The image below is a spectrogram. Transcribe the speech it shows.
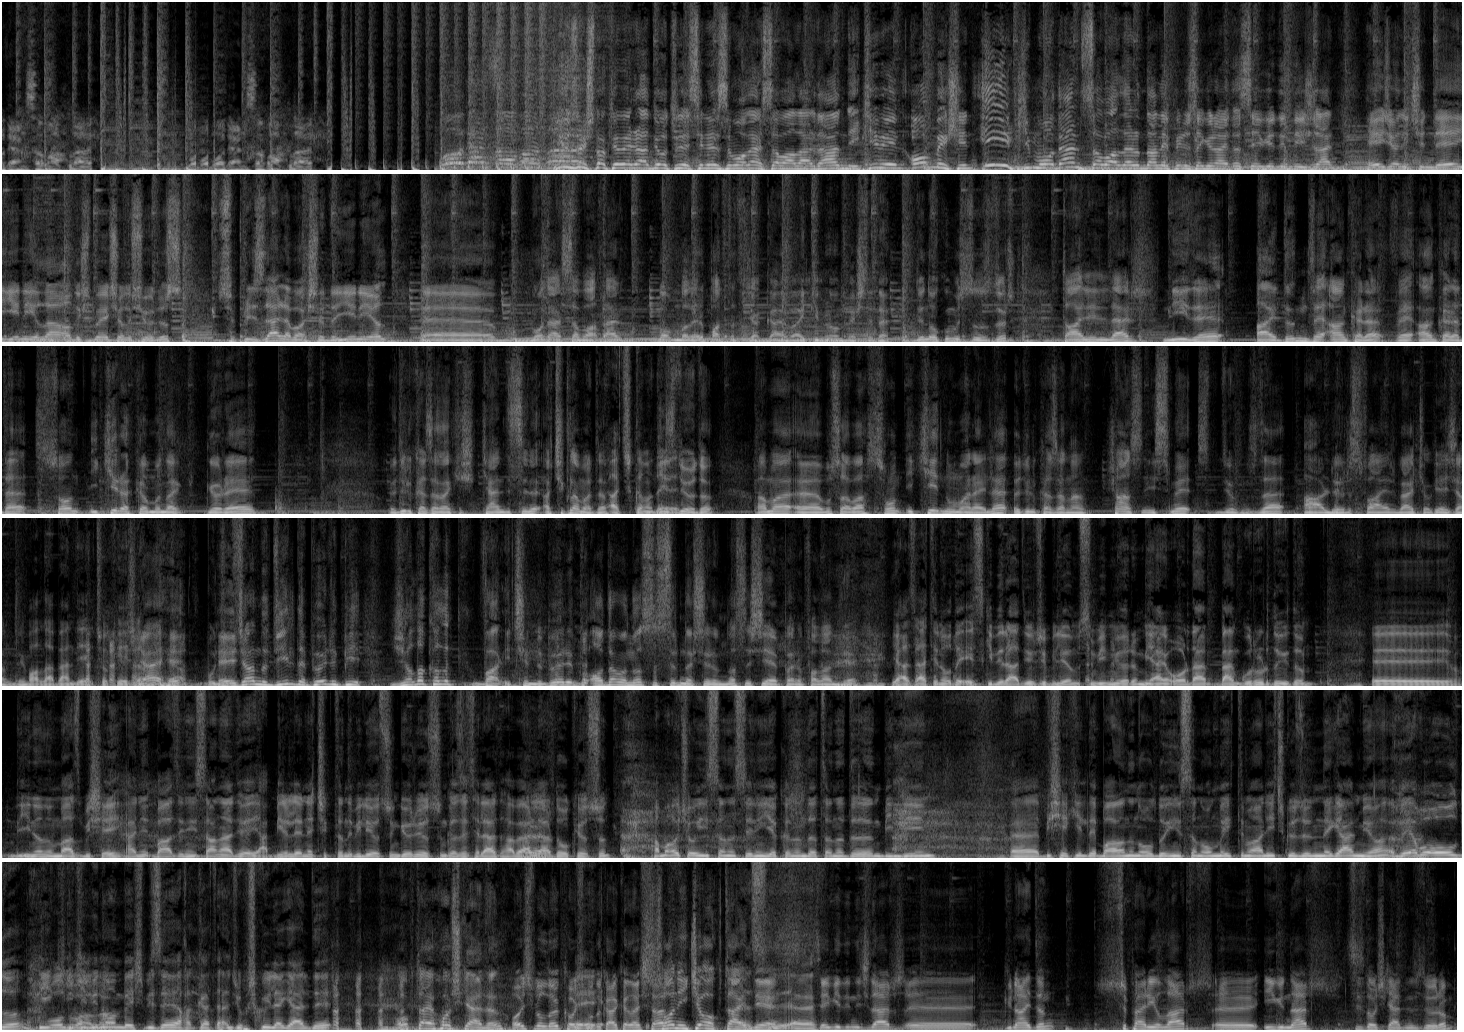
Modern Sabahlar Modern Sabahlar Modern Sabahlar 103.1 Radyo Tülesi'niz Modern Sabahlar'dan 2015'in ilk Modern Sabahlarından hepinize günaydın sevgili dinleyiciler. Heyecan içinde yeni yıla alışmaya çalışıyoruz. Sürprizlerle başladı yeni yıl. Ee, Modern Sabahlar bombaları patlatacak galiba 2015'te de. Dün okumuşsunuzdur. Talihliler Niğde, Aydın ve Ankara ve Ankara'da son iki rakamına göre ödül kazanan kişi kendisini açıklamadı. Açıklamadı, evet. Ama e, bu sabah son iki numarayla ödül kazanan şanslı ismi stüdyomuzda ağırlıyoruz. Fahir ben çok heyecanlıyım. Vallahi ben de çok Ya heyecanlıyım. he, ya. Bu ne? heyecanlı değil de böyle bir yalakalık var içimde. Böyle bu adama nasıl sırnaşırım, nasıl şey yaparım falan diye. Ya zaten o da eski bir radyocu biliyor musun bilmiyorum. Yani oradan ben gurur duydum. Ee, inanılmaz bir şey. Hani bazen insanlar diyor ya birilerine çıktığını biliyorsun, görüyorsun, gazetelerde, haberlerde Evet. okuyorsun. Ama o çoğu insanın senin yakınında tanıdığın, bildiğin e, bir şekilde bağının olduğu insan olma ihtimali hiç göz önüne gelmiyor. Ve bu oldu. İlk Oldu vallahi. 2015 bize hakikaten coşkuyla geldi. Oktay hoş geldin. Hoş bulduk, hoş Ee, bulduk arkadaşlar. Son iki Oktay diye. Evet. Sevgili dinleyiciler, e, günaydın, süper yıllar, e, iyi günler. Siz de hoş geldiniz diyorum.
